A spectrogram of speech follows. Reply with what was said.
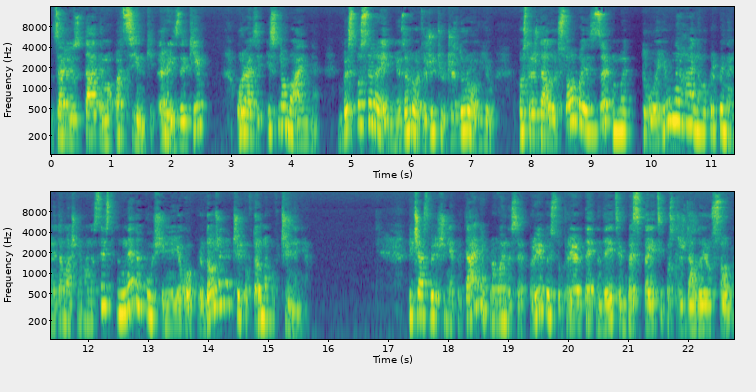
за результатами оцінки ризиків у разі існування безпосередньо загрози життю чи здоров'ю постраждалої особи з метою негайного припинення домашнього насильства, недопущення його продовження чи повторного вчинення. Під час вирішення питання про винесення припису пріоритет надається безпеці постраждалої особи.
